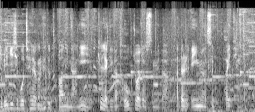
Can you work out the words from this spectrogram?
225 체력은 헤드 두 방이 나니 킬 내기가 더욱 좋아졌습니다. 다들 에임 연습 파이팅!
